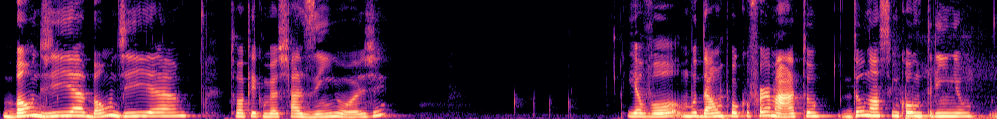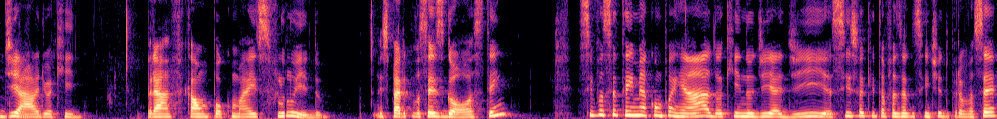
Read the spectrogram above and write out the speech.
Bom dia, bom dia. Tô aqui com meu chazinho hoje. E eu vou mudar um pouco o formato do nosso encontrinho diário aqui para ficar um pouco mais fluido. Espero que vocês gostem. Se você tem me acompanhado aqui no dia a dia, se isso aqui está fazendo sentido para você,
